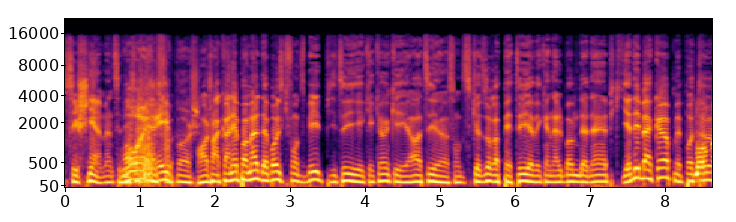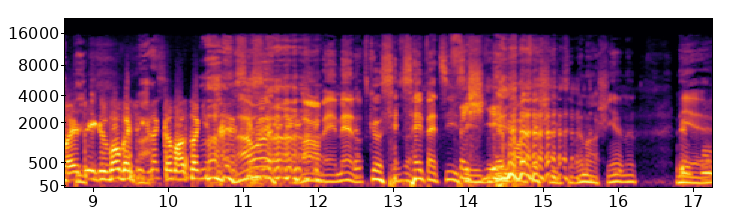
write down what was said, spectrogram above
chiant, man. C'est des ouais, J'en connais pas mal de boys qui font du beat, puis tu sais, quelqu'un qui ah, tu sais, euh, son disque dur a pété avec un album dedans, puis qu'il y a des backups, mais pas bon, tout. Ben, pis... Bon, ben, c'est exactement ça qu'il Ah ouais? ah, ben, man, en tout cas, c'est sympathie. C'est vraiment, C'est vraiment chiant, man. Mais euh,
